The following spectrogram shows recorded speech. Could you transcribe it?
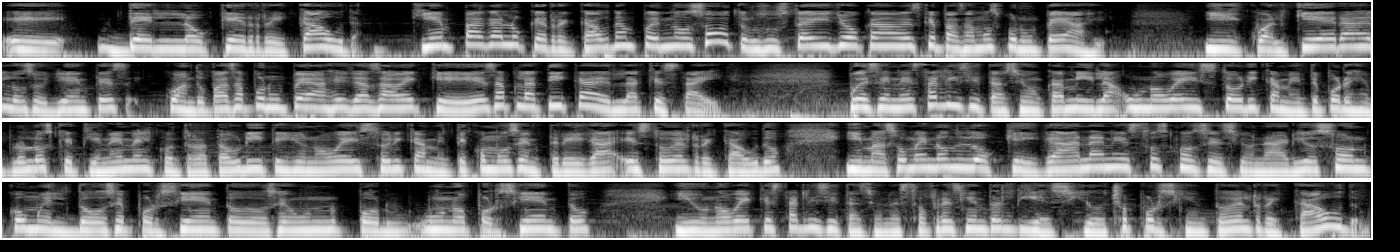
eh, de lo que recaudan. ¿Quién paga lo que recaudan? Pues nosotros, usted y yo cada vez que pasamos por un peaje. Y cualquiera de los oyentes, cuando pasa por un peaje, ya sabe que esa platica es la que está ahí. Pues en esta licitación, Camila, uno ve históricamente, por ejemplo, los que tienen el contrato ahorita y uno ve históricamente cómo se entrega esto del recaudo y más o menos lo que ganan estos concesionarios son como el 12%, 12 por 1% y uno ve que esta licitación está ofreciendo el 18% del recaudo.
